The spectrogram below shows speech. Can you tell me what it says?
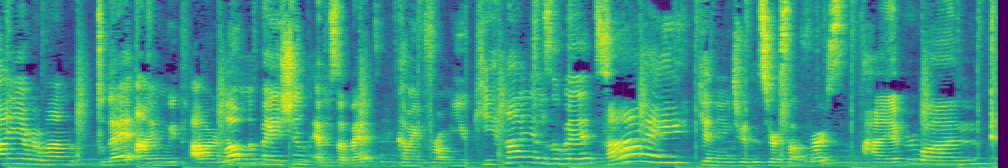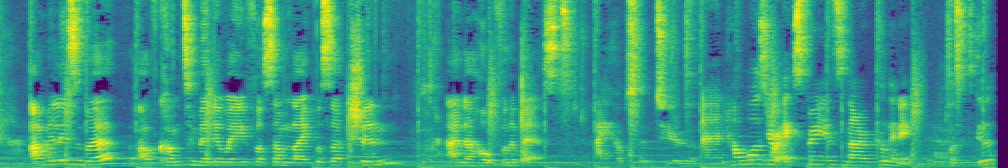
Hi everyone! Today I'm with our lovely patient Elizabeth coming from UK. Hi Elizabeth! Hi! Can you introduce yourself first? Hi everyone! I'm Elizabeth. I've come to Medaway for some liposuction and I hope for the best. I hope so too. And how was your experience in our clinic? Was it good?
